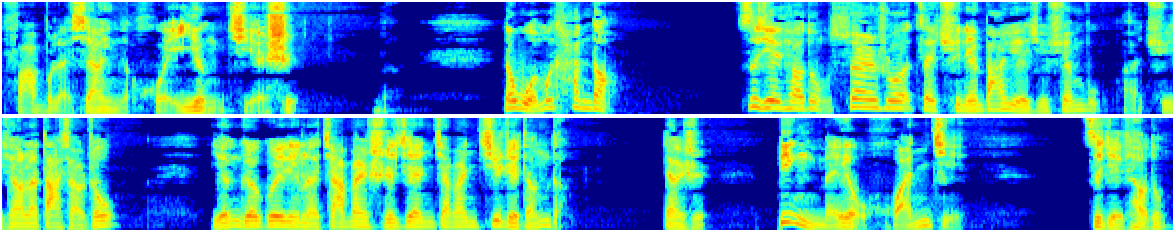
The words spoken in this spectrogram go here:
发布了相应的回应解释。那我们看到，字节跳动虽然说在去年八月就宣布啊取消了大小周，严格规定了加班时间、加班机制等等，但是并没有缓解字节跳动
